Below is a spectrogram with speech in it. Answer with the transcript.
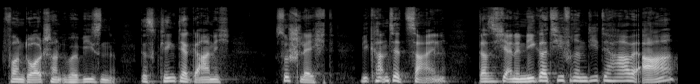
von Deutschland überwiesen. Das klingt ja gar nicht so schlecht. Wie kann es jetzt sein, dass ich eine negative Rendite habe, A,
